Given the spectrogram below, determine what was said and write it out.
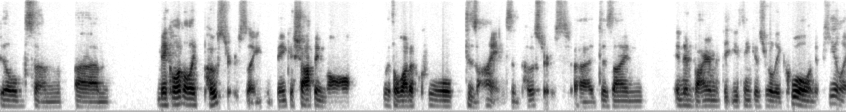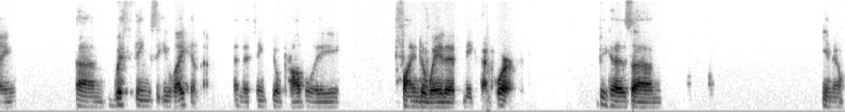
build some um, make a lot of like posters, like make a shopping mall with a lot of cool designs and posters. Uh, design an environment that you think is really cool and appealing um, with things that you like in them. And I think you'll probably find a way to make that work because, um, you know,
